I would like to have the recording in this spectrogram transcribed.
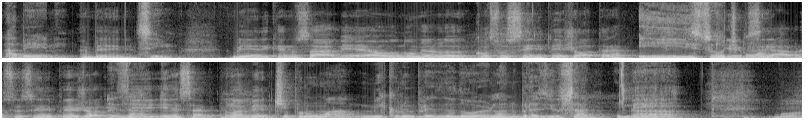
ABN, Na BN. sim. BN, quem não sabe, é o número, como se fosse CNPJ, né? Isso, Que tipo, você uma- abre o seu CNPJ Exato. aqui e recebe pelo ABN. tipo numa microempreendedor lá no Brasil, sabe? O MEI. Ah, boa.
